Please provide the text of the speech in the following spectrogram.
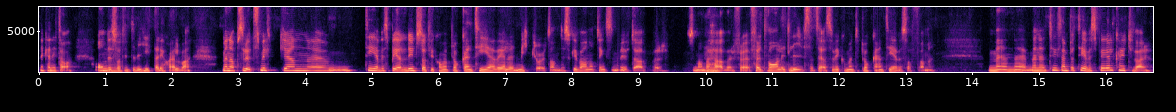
den kan ni ta. Om det är så mm. att inte vi hittar det själva. Men absolut, smycken, eh, tv-spel. Det är inte så att vi kommer plocka en tv eller en mikro, utan det ska vara någonting som är utöver, som man mm. behöver för, för ett vanligt liv, så att säga. Så vi kommer inte plocka en tv-soffa. Men, men, eh, men till exempel tv-spel kan ju tyvärr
